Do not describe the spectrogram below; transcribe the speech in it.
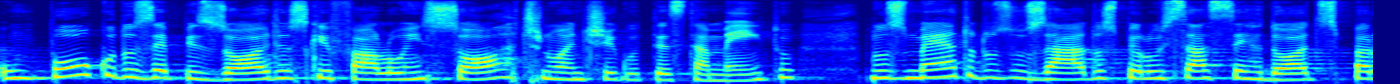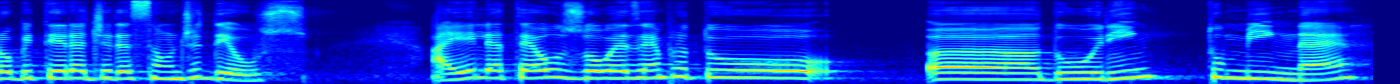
um pouco dos episódios que falam em sorte no Antigo Testamento, nos métodos usados pelos sacerdotes para obter a direção de Deus. Aí ele até usou o exemplo do, uh, do Urim Tumim, né?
